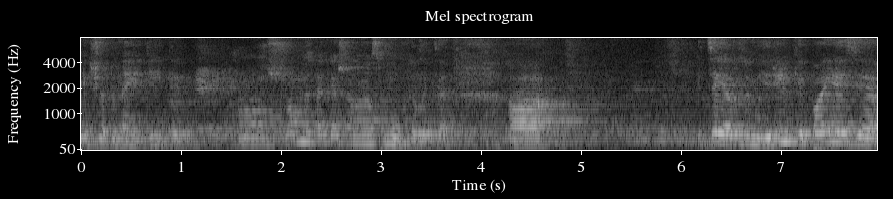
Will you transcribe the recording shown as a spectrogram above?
якщо до неї дійде? Що ми таке, що на нас мухи летять? Це я розумію. Рільки, поезія,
